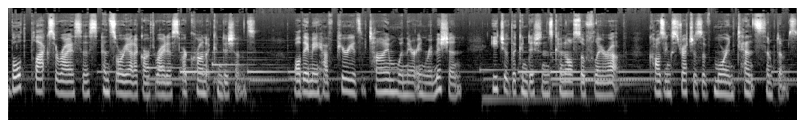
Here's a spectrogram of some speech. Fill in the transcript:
Both plaque psoriasis and psoriatic arthritis are chronic conditions. While they may have periods of time when they're in remission, each of the conditions can also flare up, causing stretches of more intense symptoms.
